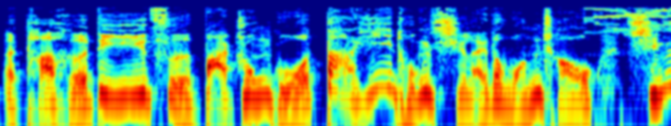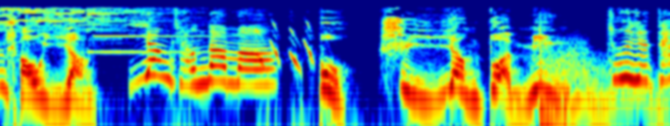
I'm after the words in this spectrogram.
呃，他和第一次把中国大一统起来的王朝秦朝一样，一样强大吗？不是一样短命。这也太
